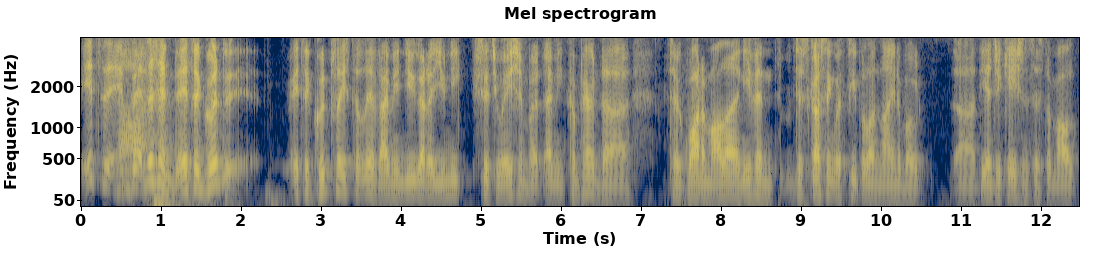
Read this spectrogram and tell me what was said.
It's a, Aw. but listen. It's a good. It's a good place to live. I mean, you got a unique situation, but I mean, compared to to Guatemala, and even discussing with people online about uh, the education system, I'll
